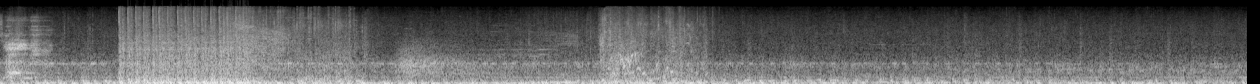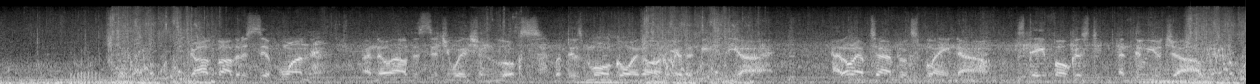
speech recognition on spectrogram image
dead. Godfather to SIP 1. I know how this situation looks, but there's more going on here than meets the eye. I don't have time to explain now. Stay focused and do your job.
